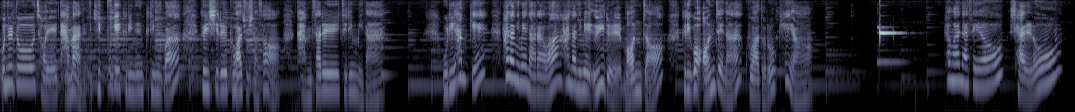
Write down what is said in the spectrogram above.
오늘도 저의 다만 기쁘게 그리는 그림과 글씨를 보아주셔서 감사를 드립니다. 우리 함께 하나님의 나라와 하나님의 의를 먼저 그리고 언제나 구하도록 해요. 평안하세요. 샬롬.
